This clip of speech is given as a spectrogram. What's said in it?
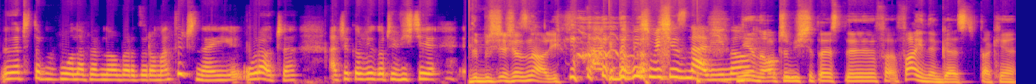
znaczy to by było na pewno bardzo romantyczne i urocze, aczkolwiek oczywiście... Gdybyście się znali. Tak, gdybyśmy się znali, no. Nie no, oczywiście to jest y, fajny gest, takie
